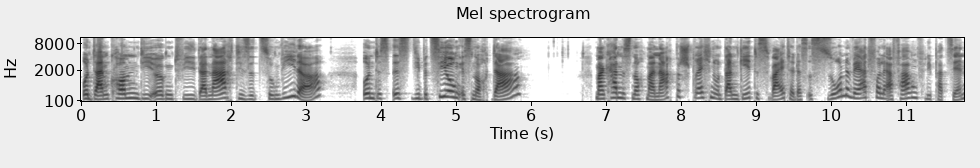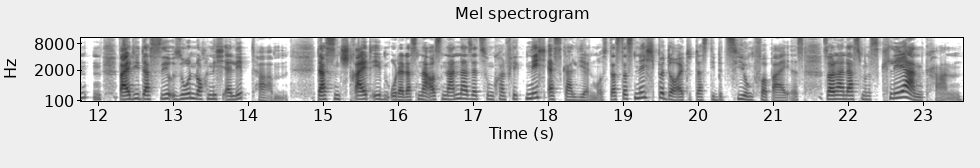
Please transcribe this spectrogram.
Und dann kommen die irgendwie danach die Sitzung wieder und es ist, die Beziehung ist noch da. Man kann es nochmal nachbesprechen und dann geht es weiter. Das ist so eine wertvolle Erfahrung für die Patienten, weil die das so noch nicht erlebt haben. Dass ein Streit eben oder dass eine Auseinandersetzung, ein Konflikt nicht eskalieren muss. Dass das nicht bedeutet, dass die Beziehung vorbei ist, sondern dass man es klären kann.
